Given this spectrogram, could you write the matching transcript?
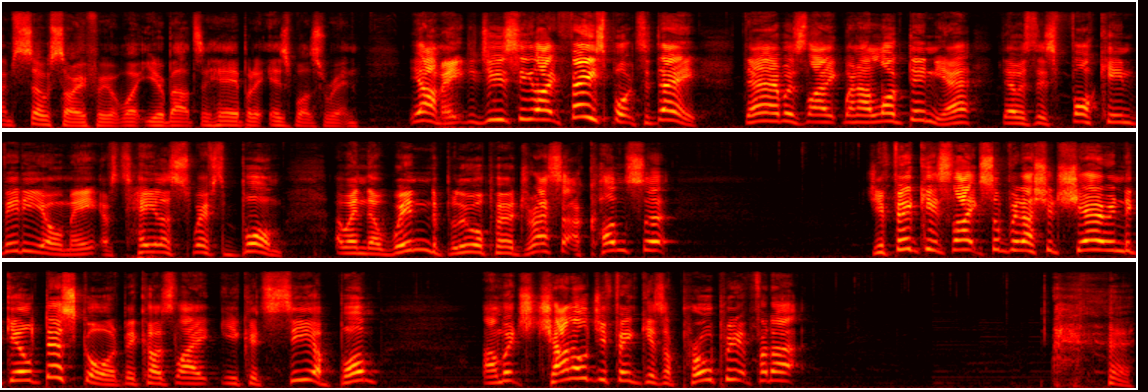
I'm so sorry for what you're about to hear, but it is what's written. Yeah, mate, did you see, like, Facebook today? There was, like, when I logged in, yeah, there was this fucking video, mate, of Taylor Swift's bum. And when the wind blew up her dress at a concert. Do you think it's, like, something I should share in the guild Discord? Because, like, you could see a bum. On which channel do you think is appropriate for that?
